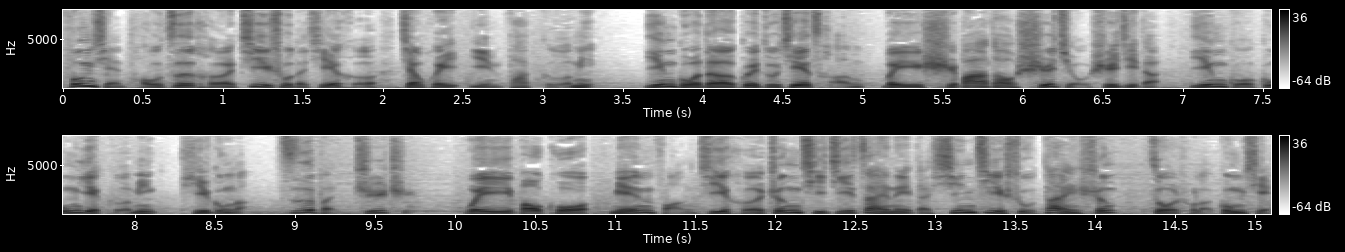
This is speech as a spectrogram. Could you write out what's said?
风险投资和技术的结合将会引发革命。英国的贵族阶层为十八到十九世纪的英国工业革命提供了资本支持，为包括棉纺机和蒸汽机在内的新技术诞生做出了贡献。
